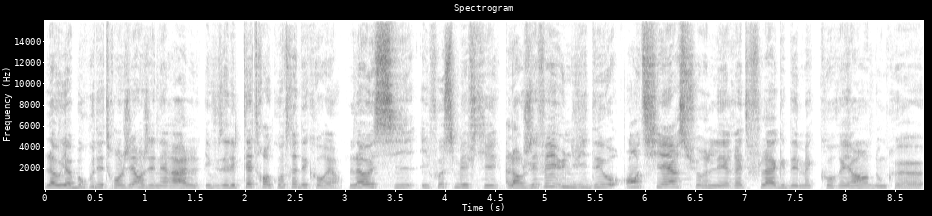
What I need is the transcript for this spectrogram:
Là où il y a beaucoup d'étrangers en général, et vous allez peut-être rencontrer des coréens. Là aussi, il faut se méfier. Alors j'ai fait une vidéo entière sur les red flags des mecs coréens, donc euh,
